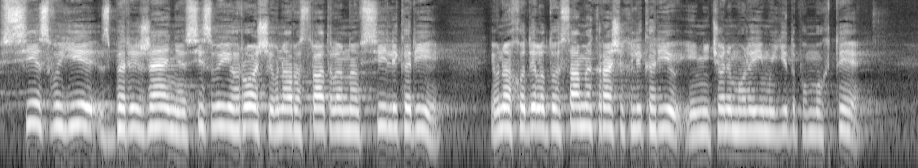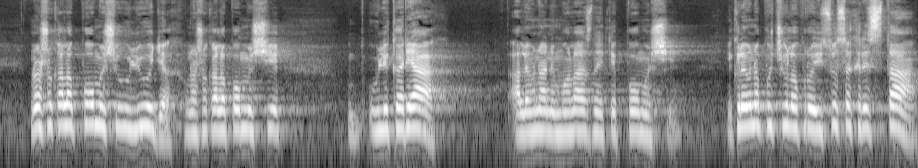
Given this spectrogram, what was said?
всі свої збереження, всі свої гроші вона розтратила на всі лікарі. І вона ходила до самих кращих лікарів і нічого не могли їм їй допомогти. Вона шукала помощі у людях, вона шукала помощі у лікарях, але вона не могла знайти помощі. І коли вона почула про Ісуса Христа,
